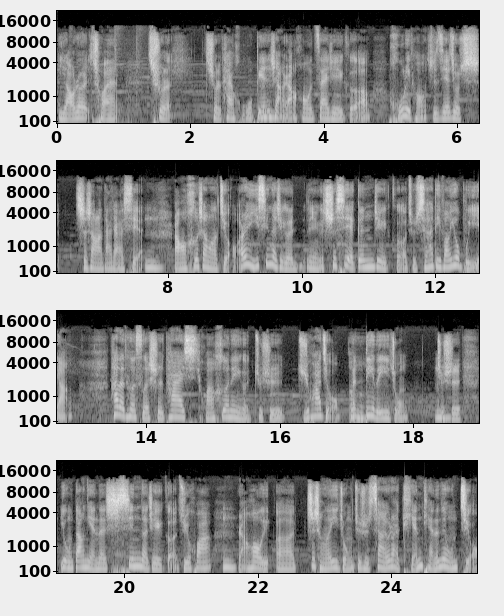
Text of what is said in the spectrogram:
摇着船去了。去了太湖边上，然后在这个湖里头直接就吃吃上了大闸蟹，嗯，然后喝上了酒。而宜兴的这个那个吃蟹跟这个就是其他地方又不一样，它的特色是它还喜欢喝那个就是菊花酒，本地的一种。就是用当年的新的这个菊花，嗯，然后呃制成了一种就是像有点甜甜的那种酒，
